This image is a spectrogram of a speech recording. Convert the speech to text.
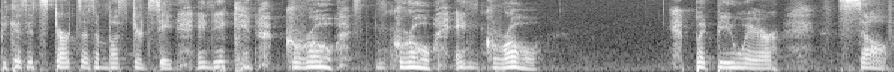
Because it starts as a mustard seed and it can grow and grow and grow. But beware, self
